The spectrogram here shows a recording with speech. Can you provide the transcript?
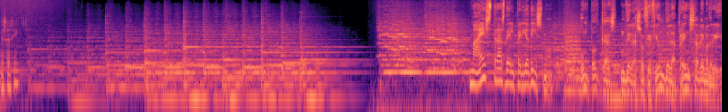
es así. Maestras del Periodismo. Un podcast de la Asociación de la Prensa de Madrid.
